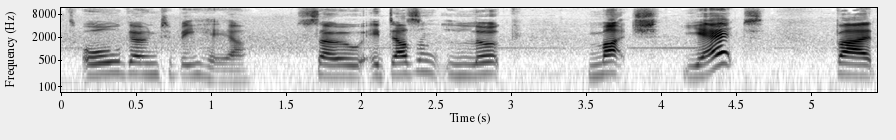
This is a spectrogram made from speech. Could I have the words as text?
It's all going to be here. So it doesn't look much yet, but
